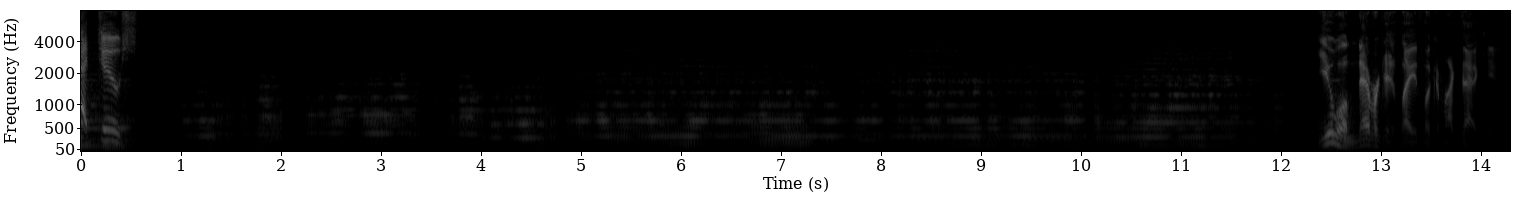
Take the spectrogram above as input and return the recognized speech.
You're douche. You will never get laid looking like that, kid.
